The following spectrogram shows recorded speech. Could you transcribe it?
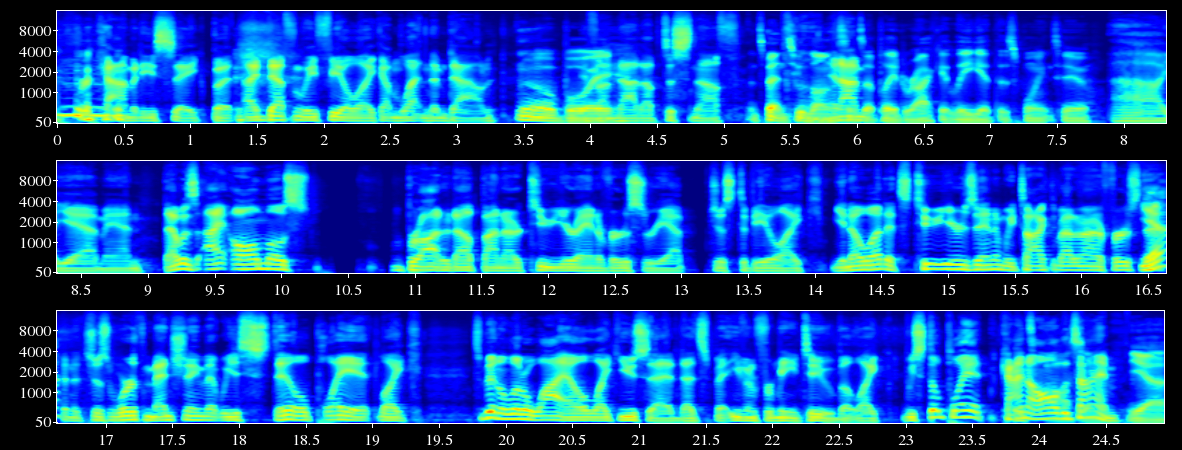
for comedy's sake, but I definitely feel like I'm letting him down. Oh if boy. I'm not up to snuff. It's been too long And since I'm- I played Rocket League at this point too. Ah, yeah, man. That was I almost brought it up on our two year anniversary app just to be like, you know what? It's two years in and we talked about it on our first Yeah. step, and it's just worth mentioning that we still play it. Like it's been a little while, like you said. That's been, even for me too, but like we still play it kind of all the time. Yeah.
